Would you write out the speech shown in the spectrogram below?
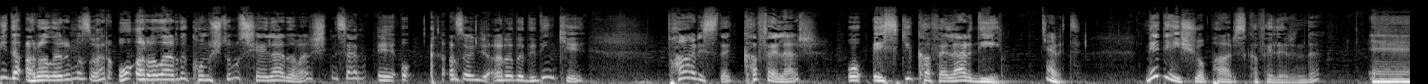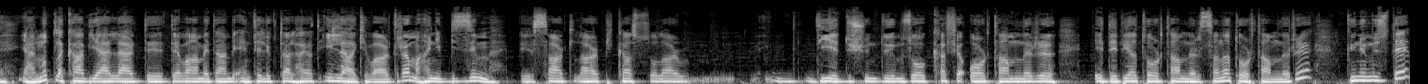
bir de aralarımız var. O aralarda konuştuğumuz şeyler de var. Şimdi sen e, o, az önce arada dedin ki Paris'te kafeler o eski kafeler değil. Evet. Ne değişiyor Paris kafelerinde? Ee, yani mutlaka bir yerlerde devam eden bir entelektüel hayat illaki vardır ama hani bizim e, Sartre'lar, Picasso'lar diye düşündüğümüz o kafe ortamları, edebiyat ortamları, sanat ortamları günümüzde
